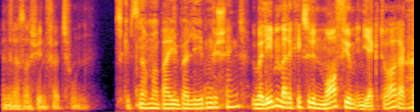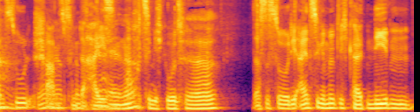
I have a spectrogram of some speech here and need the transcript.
können wir das auf jeden Fall tun. Was gibt's noch mal bei Überleben geschenkt? Überleben, weil da kriegst du den Morphium-Injektor, da kannst du Ah, ja, Schadenspunkte ganz heilen. geil, ne? Auch ziemlich gut, ja. Das ist so die einzige Möglichkeit neben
